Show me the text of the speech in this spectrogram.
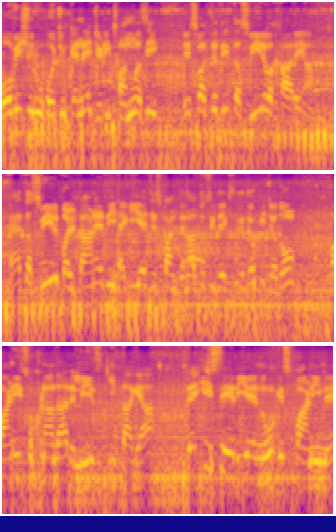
ਉਹ ਵੀ ਸ਼ੁਰੂ ਹੋ ਚੁੱਕੇ ਨੇ, ਜਿਹੜੀ ਤੁਹਾਨੂੰ ਅਸੀਂ ਇਸ ਵਕਤ ਦੀ ਤਸਵੀਰ ਵਿਖਾ ਰਹੇ ਹਾਂ। ਇਹ ਤਸਵੀਰ ਬਲਟਾਣੇ ਦੀ ਹੈਗੀ ਹੈ, ਜਿਸ ਢੰਗ ਦੇ ਨਾਲ ਤੁਸੀਂ ਦੇਖ ਸਕਦੇ ਹੋ ਕਿ ਜਦੋਂ ਪਾਣੀ ਸੁਖਣਾ ਦਾ ਰਿਲੀਜ਼ ਕੀਤਾ ਗਿਆ ਤੇ ਇਸ ਏਰੀਏ ਨੂੰ ਇਸ ਪਾਣੀ ਨੇ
